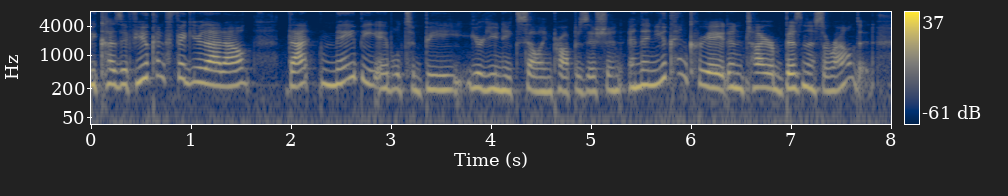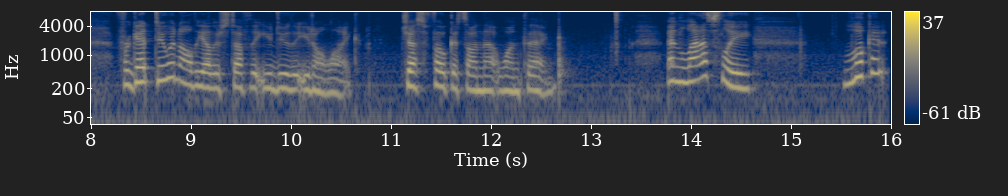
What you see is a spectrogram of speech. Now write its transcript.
Because if you can figure that out, that may be able to be your unique selling proposition, and then you can create an entire business around it. Forget doing all the other stuff that you do that you don't like. Just focus on that one thing. And lastly, look at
